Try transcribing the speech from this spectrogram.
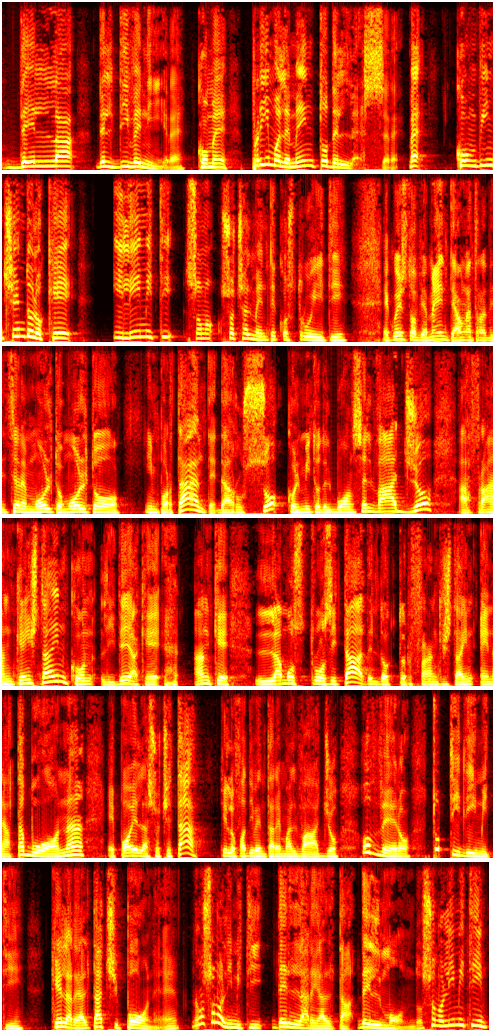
della, del divenire, come primo elemento dell'essere? Beh, convincendolo che i limiti sono socialmente costruiti. E questo ovviamente ha una tradizione molto molto importante, da Rousseau col mito del buon selvaggio a Frankenstein con l'idea che anche la mostruosità del dottor Frankenstein è nata buona e poi è la società che lo fa diventare malvagio, ovvero tutti i limiti che la realtà ci pone non sono limiti della realtà, del mondo, sono limiti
